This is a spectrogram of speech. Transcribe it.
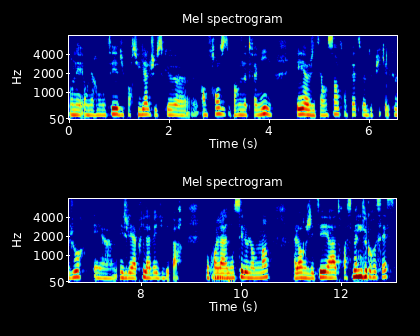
on est, on est remonté du Portugal jusque euh, en France voir notre famille et euh, j'étais enceinte en fait depuis quelques jours et, et je l'ai appris la veille du départ. Donc on l'a mmh. annoncé le lendemain alors que j'étais à trois semaines de grossesse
